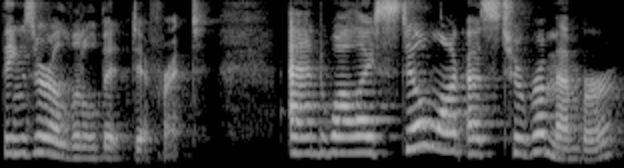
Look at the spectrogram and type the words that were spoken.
things are a little bit different. And while I still want us to remember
